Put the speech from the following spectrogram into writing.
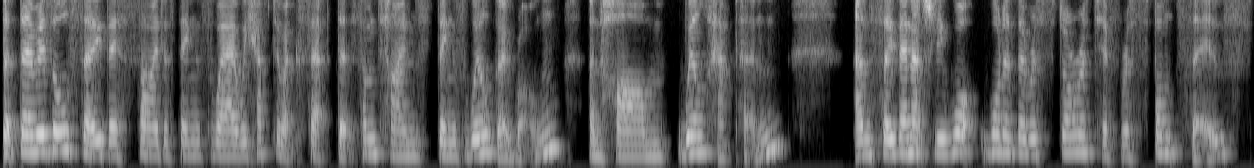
but there is also this side of things where we have to accept that sometimes things will go wrong and harm will happen. And so then actually what what are the restorative responses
